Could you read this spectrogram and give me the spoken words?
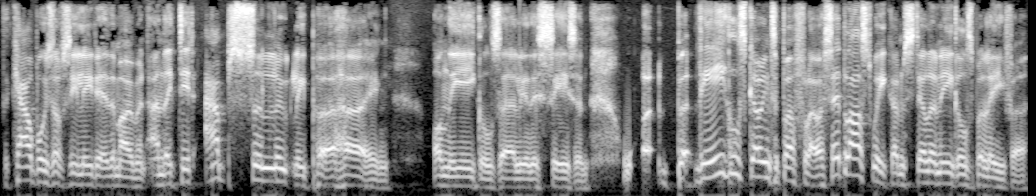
The Cowboys obviously lead it at the moment, and they did absolutely put a hurting on the Eagles earlier this season. Uh, but the Eagles going to Buffalo, I said last week I'm still an Eagles believer.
